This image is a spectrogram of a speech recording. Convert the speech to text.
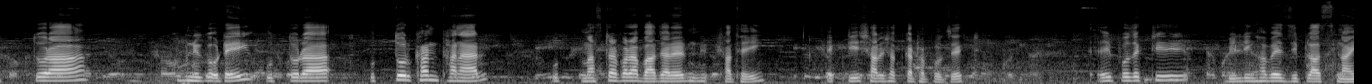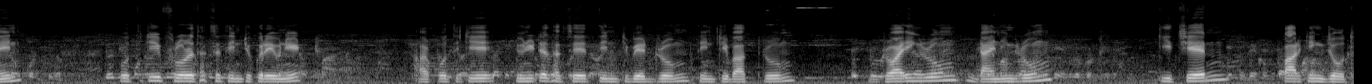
উত্তরা, খুব নিকটেই উত্তরা, উত্তরখান থানার মাস্টারপাড়া বাজারের সাথেই একটি সাড়ে সাত কাঠা প্রজেক্ট। এই প্রজেক্টটি বিল্ডিং হবে জি প্লাস নাইন। প্রতিটি ফ্লোরে থাকছে তিনটি করে ইউনিট। আর প্রতিটি ইউনিটে থাকছে তিনটি বেডরুম, তিনটি bathroom, drawing room, dining room, kitchen, parking যৌথ।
